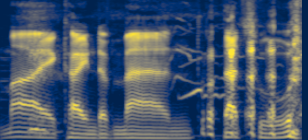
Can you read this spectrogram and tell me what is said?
My kind of man. That's who.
